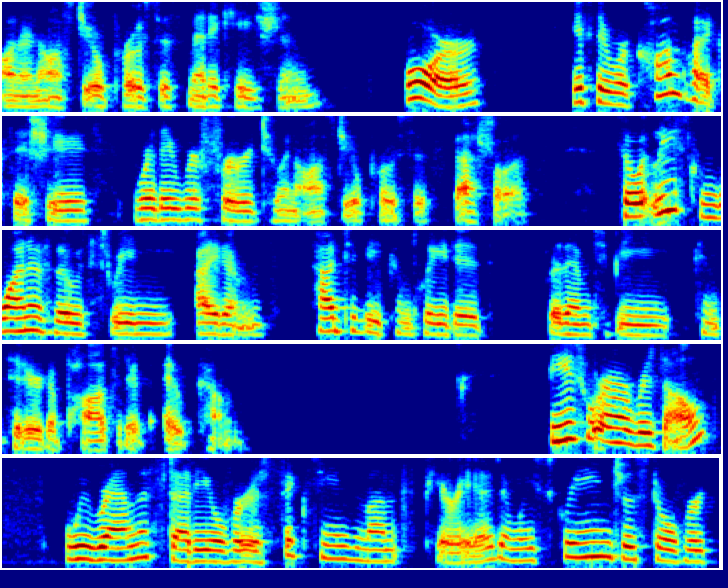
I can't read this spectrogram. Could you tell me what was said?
on an osteoporosis medication, or if there were complex issues, were they referred to an osteoporosis specialist. So, at least one of those three items had to be completed for them to be considered a positive outcome. These were our results. We ran the study over a 16 month period and we screened just over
